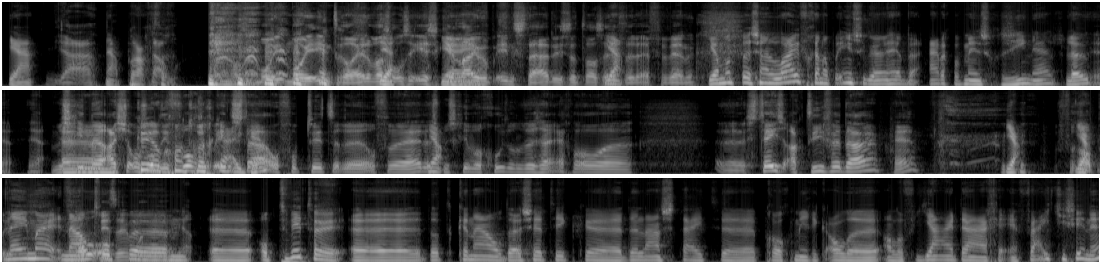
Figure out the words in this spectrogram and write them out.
Ja, ja. nou prachtig. Nou, dat was een mooie, mooie intro. Hè? Dat was Ja. onze eerste keer Ja, live op Insta, dus dat was even, even wennen. Ja, want we zijn live gaan op Instagram. We hebben aardig wat mensen gezien. Hè? Dat is leuk. Misschien Ehm, eh, als je ons nog niet gewoon volgt op Insta of op Twitter, eh, of, eh, hè, dat is misschien wel goed, want we zijn echt wel steeds actiever daar. Hè? Ja. Nee, maar nou op op, Twitter, maar, ehm, ja. eh, op Twitter, dat kanaal, daar zet ik de laatste tijd, programmeer ik alle, alle verjaardagen en feitjes in. Hè?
